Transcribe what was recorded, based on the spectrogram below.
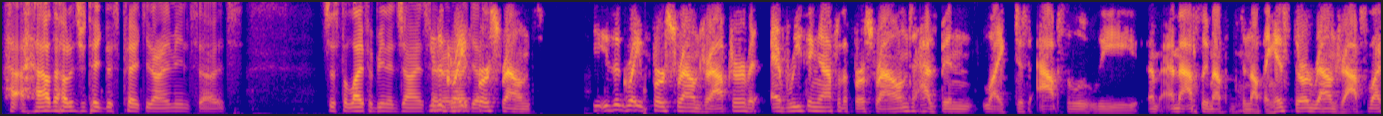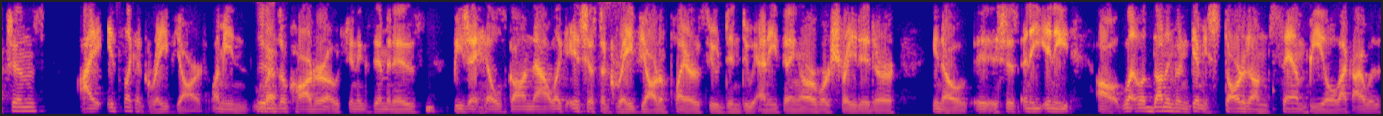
how the hell did you take this pick? You know what I mean? So it's it's just the life of being a Giants He's fan. a great guess. first round. He's a great first round drafter, but everything after the first round has been like just absolutely, I'm, I'm absolutely amounted to nothing. His third round draft selections, I it's like a graveyard. I mean, Yeah. Lorenzo Carter, Oshane Ximines, BJ Hill's gone now. Like it's just a graveyard of players who didn't do anything or were traded or you know, it's just any he and he. Let, let- don't even get me started on Sam Beal. Like I was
